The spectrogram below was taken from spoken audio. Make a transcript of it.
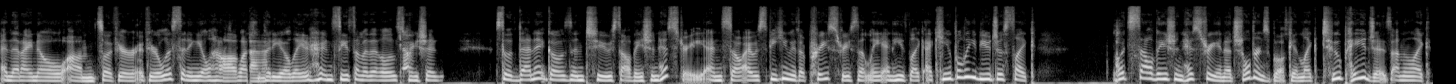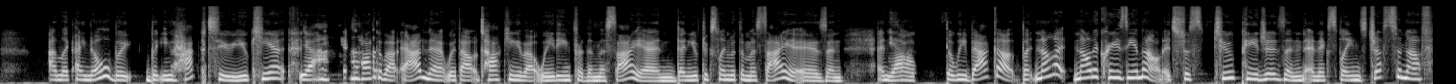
and then I know. Um, so if you're if you're listening, you'll have to watch the video later and see some of the illustration. Yep. So then it goes into salvation history, and so I was speaking with a priest recently, and he's like, "I can't believe you just like put salvation history in a children's book in like two pages." And I'm like, I'm like, I know, but but you have to. You can't, yeah. You can't talk about Advent without talking about waiting for the Messiah, and then you have to explain what the Messiah is, and and yeah. So so we back up, but not not a crazy amount. It's just two pages and, and explains just enough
